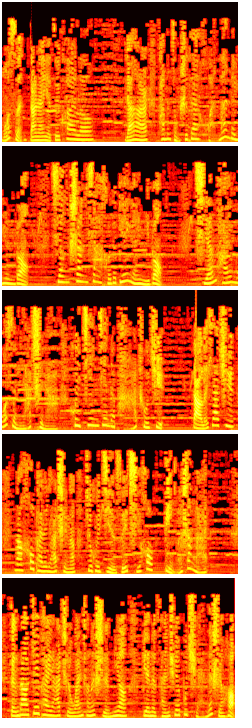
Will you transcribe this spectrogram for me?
磨损当然也最快喽。然而，它们总是在缓慢的运动，向上下颌的边缘移动。前排磨损的牙齿啊，会渐渐的爬出去，倒了下去，那后排的牙齿呢，就会紧随其后顶了上来。等到这排牙齿完成了使命，变得残缺不全的时候。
